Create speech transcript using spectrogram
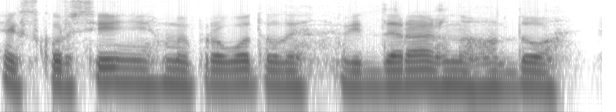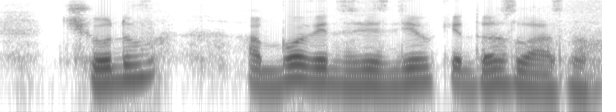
екскурсійні ми проводили від Деражного до Чудв або від Звіздівки до Злазного.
